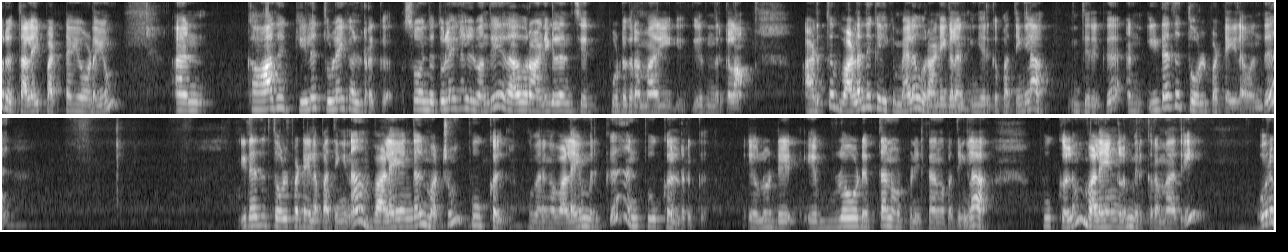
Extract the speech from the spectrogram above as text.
ஒரு தலைப்பட்டையோடையும் அண்ட் காது கீழே துளைகள் இருக்குது ஸோ இந்த துளைகள் வந்து ஏதாவது ஒரு அணிகலன் சேர்த்து போட்டுக்கிற மாதிரி இருந்திருக்கலாம். அடுத்து வலது கைக்கு மேலே ஒரு அணிகலன் இங்கே இருக்குது பார்த்தீங்களா இது இருக்குது அண்ட் இடது தோள்பட்டையில் வந்து இடது தோள்பட்டையில் பார்த்தீங்கன்னா வளையங்கள் மற்றும் பூக்கள். பாருங்க வளையம் இருக்குது அண்ட் பூக்கள் இருக்குது எவ்வளோ டெ எவ்வளோ டெப்த்தாக நோட் பண்ணியிருக்காங்க பார்த்தீங்களா பூக்களும் வளையங்களும் இருக்கிற மாதிரி ஒரு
